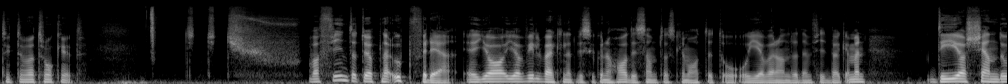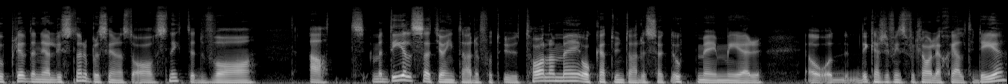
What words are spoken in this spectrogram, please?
tyckte var tråkigt? Vad fint att du öppnar upp för det. Eh, Jag, jag vill verkligen att vi ska kunna ha det samtalsklimatet och, och ge varandra den feedbacken. Men det jag kände och upplevde när jag lyssnade på det senaste avsnittet var att, men dels att jag inte hade fått uttala mig och att du inte hade sökt upp mig mer, och det kanske finns förklarliga skäl till det,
